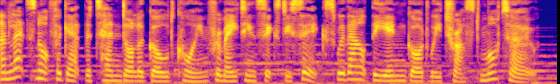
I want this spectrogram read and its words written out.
And let's not forget the $10 gold coin from 1866 without the In God We Trust motto.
